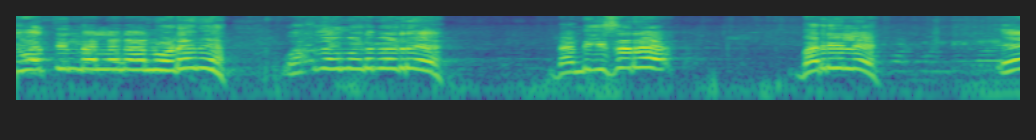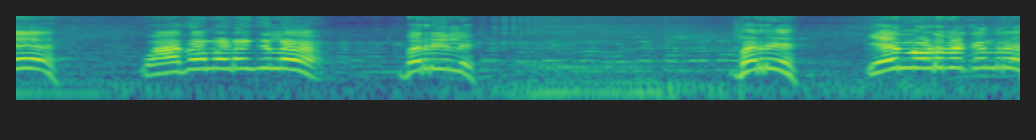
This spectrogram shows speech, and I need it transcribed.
ಇವತ್ತಿಂದಲ್ಲ ನಾನು ನೋಡೇನಿ. ವಾದ ಮಾಡಬೇಡ್ರಿ. ದಂಡಗಿ ಸರ ಬರ್ರಿ ಇಲ್ಲಿ. ಏ ವಾದ ಮಾಡಂಗಿಲ್ಲ. ಬರ್ರಿ ಇಲ್ಲಿ. ಬರ್ರಿ. ಏನು ನೋಡ್ಬೇಕಂದ್ರೆ?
